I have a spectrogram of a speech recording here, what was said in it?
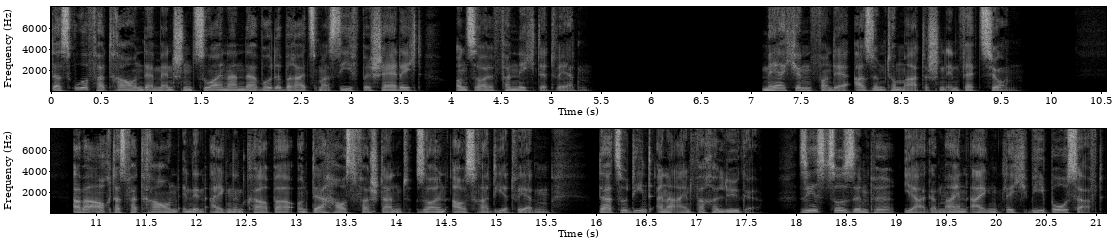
Das Urvertrauen der Menschen zueinander wurde bereits massiv beschädigt und soll vernichtet werden. Märchen von der asymptomatischen Infektion Aber auch das Vertrauen in den eigenen Körper und der Hausverstand sollen ausradiert werden. Dazu dient eine einfache Lüge. Sie ist so simpel, ja gemein eigentlich, wie boshaft.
